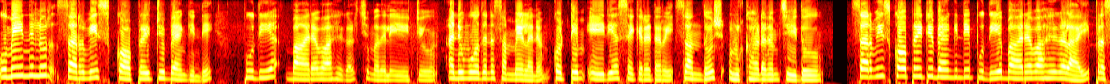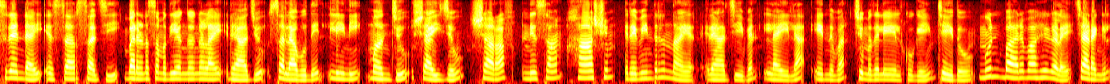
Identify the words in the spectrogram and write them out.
ഉമയനല്ലൂർ സർവീസ് കോപ്പറേറ്റീവ് ബാങ്കിന്റെ പുതിയ ഭാരവാഹികൾ ചുമതലയേറ്റു. അനുമോദന സമ്മേളനം കൊട്ടിയം ഏരിയ സെക്രട്ടറി സന്തോഷ് ഉദ്ഘാടനം ചെയ്തു. സർവീസ് കോപ്പറേറ്റീവ് ബാങ്കിന്റെ പുതിയ ഭാരവാഹികളായി പ്രസിഡന്റായി എസ് ആർ സജി ഭരണസമിതി അംഗങ്ങളായി രാജു സലാവുദ്ദീൻ ലിനി മഞ്ജു ഷൈജു ഷറഫ് നിസാം ഹാഷിം രവീന്ദ്രൻ നായർ രാജീവൻ ലൈല എന്നിവർ ചുമതലയേൽക്കുകയും ചെയ്തു. മുൻ ഭാരവാഹികളെ ചടങ്ങിൽ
